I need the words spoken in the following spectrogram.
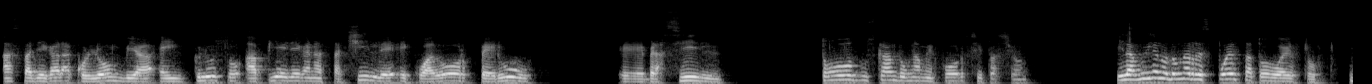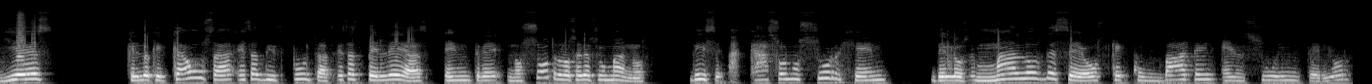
hasta llegar a Colombia e incluso a pie llegan hasta Chile, Ecuador, Perú, eh, Brasil, todos buscando una mejor situación. Y la Biblia nos da una respuesta a todo esto, y es que lo que causa esas disputas, esas peleas entre nosotros los seres humanos, dice, ¿acaso nos surgen de los malos deseos que combaten en su interior.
